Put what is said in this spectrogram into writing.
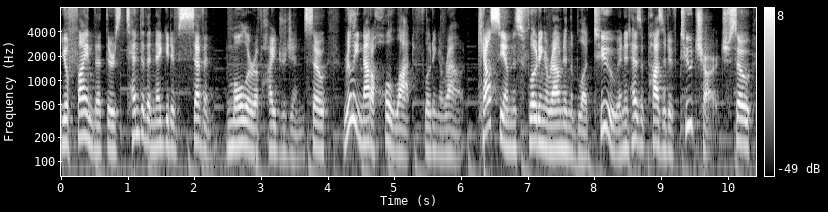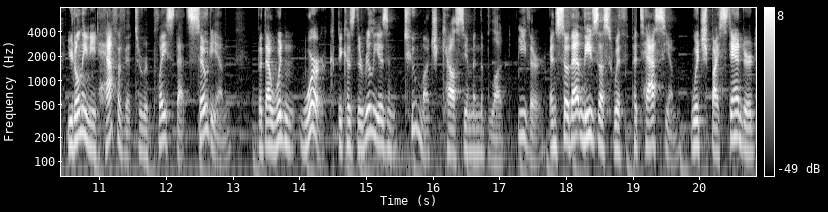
you'll find that there's 10 to the negative 7 molar of hydrogen, so really not a whole lot floating around. Calcium is floating around in the blood too, and it has a positive 2 charge, so you'd only need half of it to replace that sodium. But that wouldn't work because there really isn't too much calcium in the blood either. And so that leaves us with potassium, which by standard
